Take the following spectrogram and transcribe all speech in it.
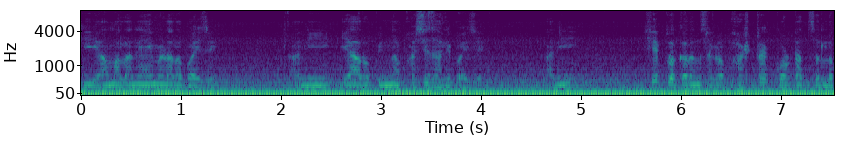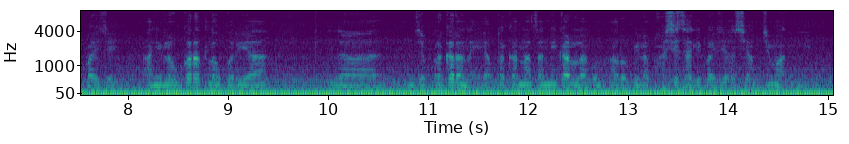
की आम्हाला न्याय मिळाला पाहिजे आणि या आरोपींना फाशी झाली पाहिजे आणि हे प्रकरण सगळं फास्ट ट्रॅक कोर्टात चाललं पाहिजे आणि लवकरात लवकर या जे प्रकरण आहे या प्रकरणाचा निकाल लागून आरोपीला फाशी झाली पाहिजे अशी आमची मागणी आहे.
